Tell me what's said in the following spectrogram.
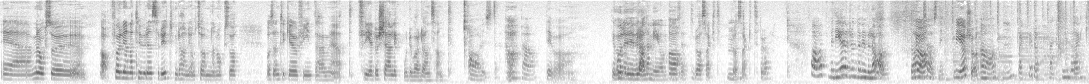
Eh, men också ja, följa naturens rytm, det handlar ju om sömnen också. Och sen tycker jag det var fint det här med att fred och kärlek borde vara lönsamt. Ja, just det. Ja, Ja. det var... Det var håller vi väl alla med om på något Ja, sätt. bra sagt. Bra Mm. sagt. Bra. Ja, med det rundar vi väl av dagens Ja. avsnitt. Vi gör så. Ja, Mm, tack för idag. tack för idag. Tack.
